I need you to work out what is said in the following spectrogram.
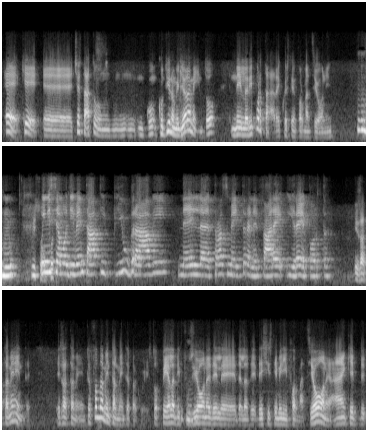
è che eh, c'è stato un, un, un, continuo miglioramento nel riportare queste informazioni. Mm-hmm. Quindi siamo diventati più bravi nel trasmettere, nel fare i report. Esattamente, esattamente, fondamentalmente per questo, per la diffusione mm-hmm. delle, della, de, dei sistemi di informazione, anche de,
